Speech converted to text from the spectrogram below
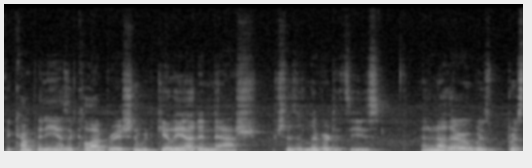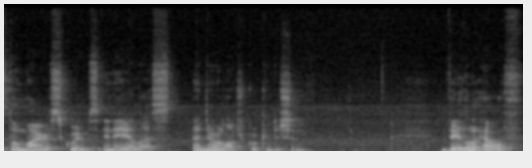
The company has a collaboration with Gilead and NASH, which is a liver disease, and another with Bristol Myers Squibb in ALS, a neurological condition. Valo Health,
